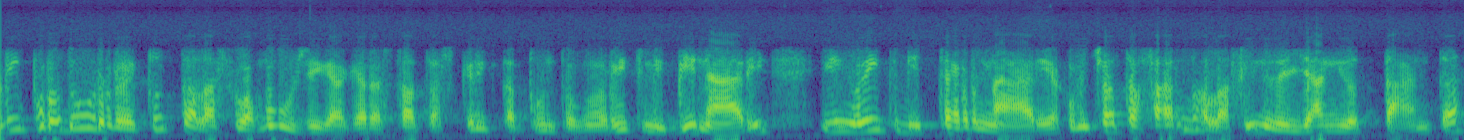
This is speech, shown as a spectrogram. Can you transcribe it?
riprodurre tutta la sua musica che era stata scritta appunto con ritmi binari in ritmi ternari, ha cominciato a farlo alla fine degli anni Ottanta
